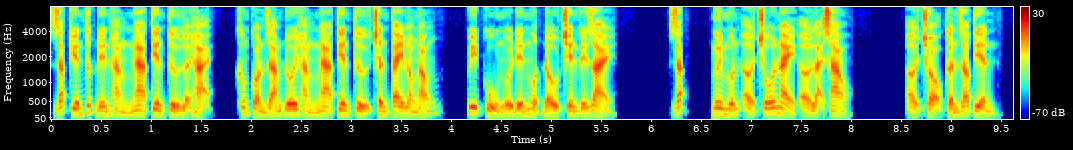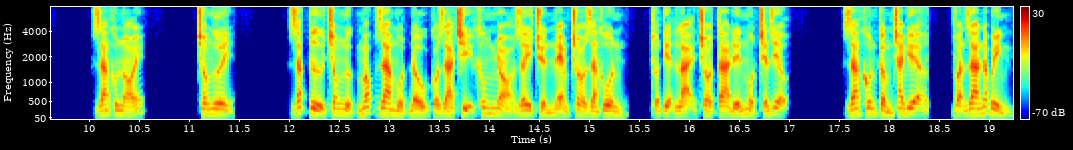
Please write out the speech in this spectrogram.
Giáp kiến thức đến hàng nga tiên tử lợi hại không còn dám đôi hàng nga tiên tử chân tay long nóng uy củ ngồi đến một đầu trên ghế dài. Giáp ngươi muốn ở chỗ này ở lại sao? Ở trọ cần giao tiền. Giang khôn nói. Cho ngươi. Giáp từ trong ngực móc ra một đầu có giá trị không nhỏ dây chuyền ném cho giang khôn, thuận tiện lại cho ta đến một chén rượu. Giang khôn cầm chai bia, vặn ra nắp bình,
